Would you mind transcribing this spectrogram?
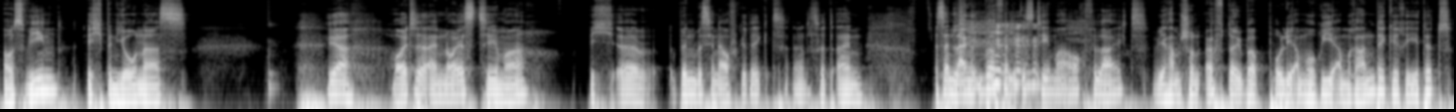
aus Wien. Ich bin Jonas. Ja, heute ein neues Thema. Ich äh, bin ein bisschen aufgeregt. Äh, Das wird ein, ist ein lange überfälliges Thema auch vielleicht. Wir haben schon öfter über Polyamorie am Rande geredet.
